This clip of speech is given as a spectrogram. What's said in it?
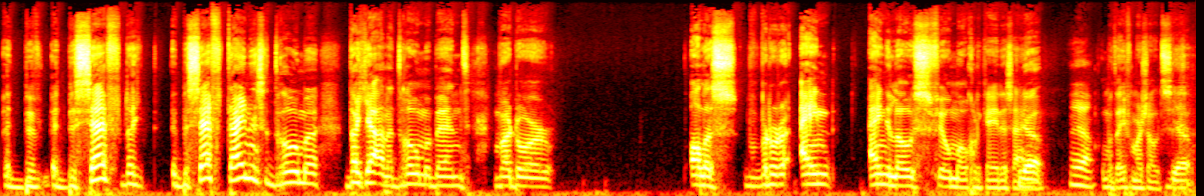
het, be- het, besef dat, het besef tijdens het dromen dat je aan het dromen bent, waardoor alles, waardoor er eind, eindeloos veel mogelijkheden zijn. Ja. Ja. Om het even maar zo te zeggen. Ja.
